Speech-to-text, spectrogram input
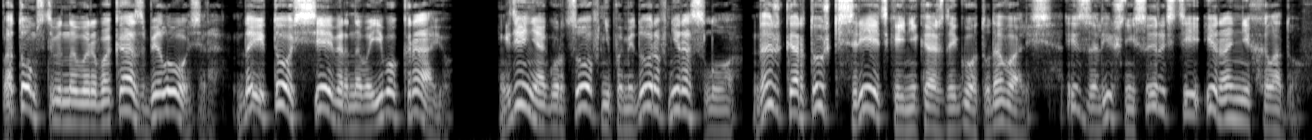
потомственного рыбака с Белоозера, да и то с северного его краю, где ни огурцов, ни помидоров не росло. Даже картошки с редькой не каждый год удавались из-за лишней сырости и ранних холодов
